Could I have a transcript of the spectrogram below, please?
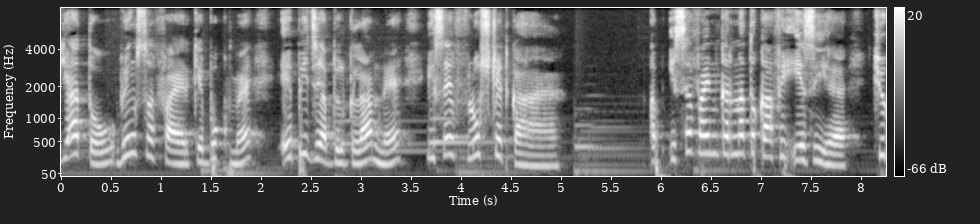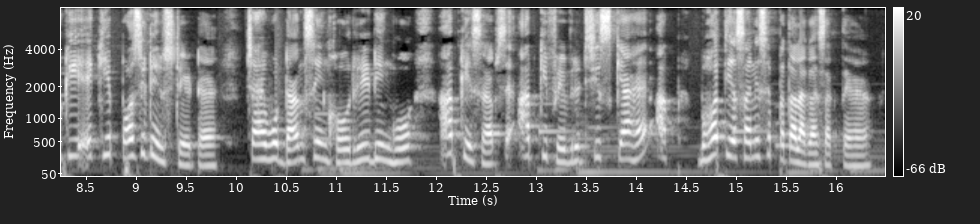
या तो विंग्स ऑफ़ फायर के बुक में ए पी जे अब्दुल कलाम ने इसे फ्लो स्टेट कहा है। अब इसे फाइंड करना तो काफ़ी इजी है, क्योंकि एक ये पॉजिटिव स्टेट है। चाहे वो डांसिंग हो रीडिंग हो, आपके हिसाब से आपकी फेवरेट चीज़ क्या है, आप बहुत ही आसानी से पता लगा सकते हैं।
